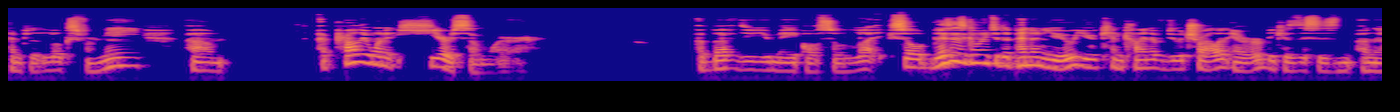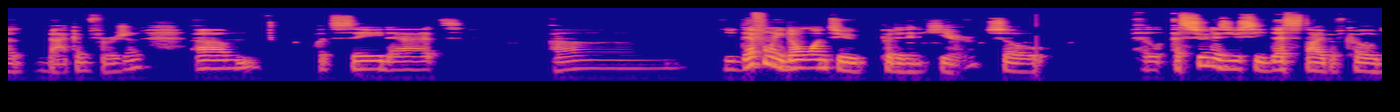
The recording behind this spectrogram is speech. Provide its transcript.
template looks for me, um, I probably want it here somewhere above you you may also like. So this is going to depend on you. You can kind of do a trial and error because this is on a backup version. Um, let's say that um, you definitely don't want to put it in here. So as soon as you see this type of code,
